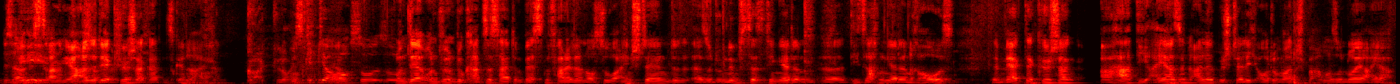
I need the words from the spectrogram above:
Ist ja Nee, alles dran im ja, also der Kühlschrank hat einen Scanner halt dann. Gott, Leute. Es gibt ja auch so, so Und der und, und du kannst es halt im besten Falle dann auch so einstellen, dass- also du nimmst das Ding ja dann äh, die Sachen ja dann raus, dann merkt der Kühlschrank, aha, die Eier sind alle, bestelle ich automatisch bei Amazon neue Eier.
